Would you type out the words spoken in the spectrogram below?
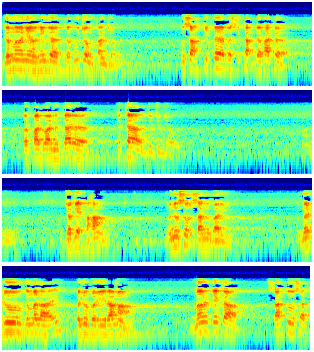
gemanya hingga ke hujung tanjung. Usah kita bersikap derhaka, perpaduan negara kekal dijunjung. Joget faham menusuk sanubari. Merdu gemelai penuh berirama. Merdeka 118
